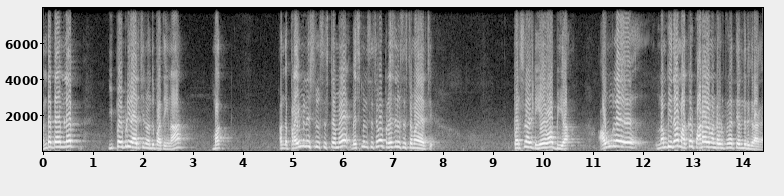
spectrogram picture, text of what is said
அந்த டைமில் இப்போ எப்படி ஆயிடுச்சுன்னு வந்து பார்த்தீங்கன்னா மக் அந்த பிரைம் மினிஸ்டர் சிஸ்டமே வெஸ்ட்மினிஸ்டர் சிஸ்டமே பிரசிடல் சிஸ்டமாக ஆயிடுச்சு பர்சனாலிட்டி ஏவா பியா அவங்கள நம்பி தான் மக்கள் பாராளுமன்ற உறுப்பினர் தேர்ந்தெடுக்கிறாங்க.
